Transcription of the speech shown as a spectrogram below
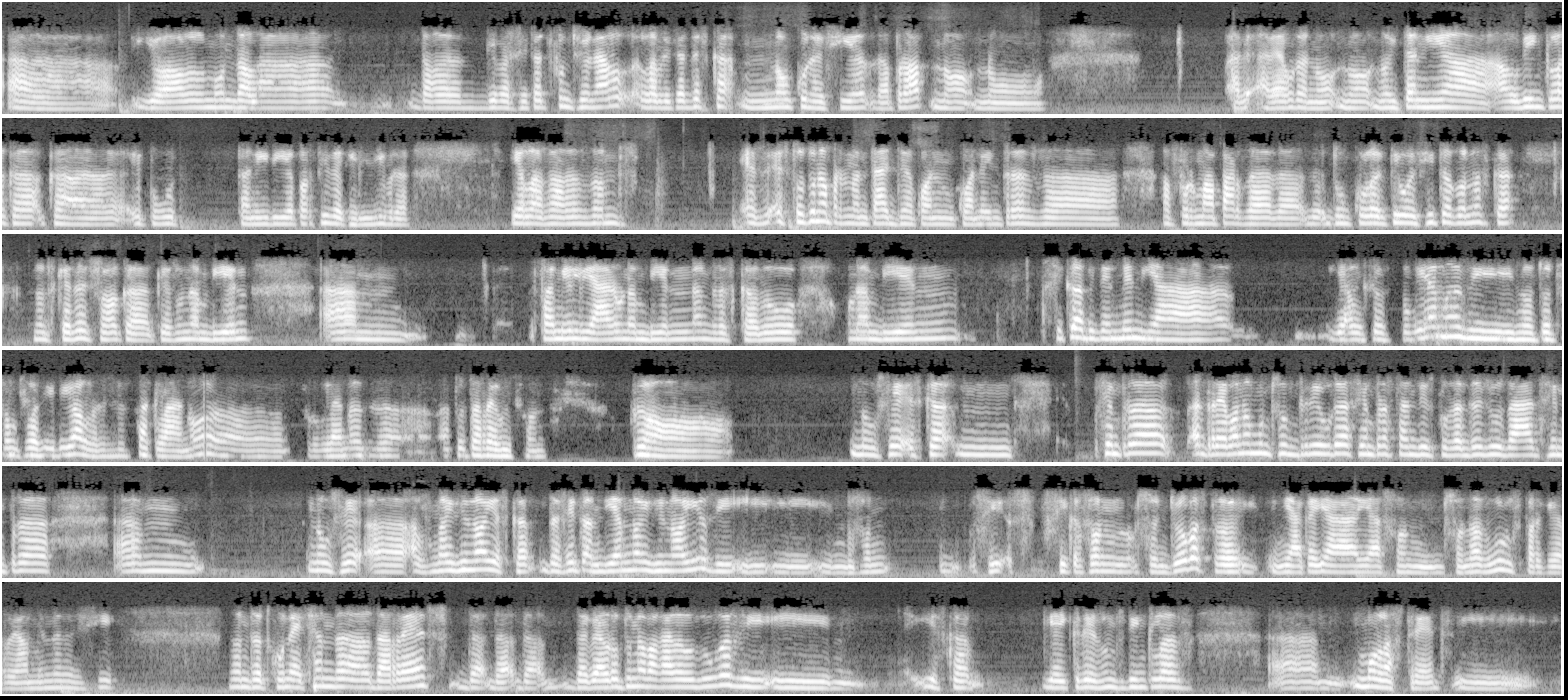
Uh, jo al món de la, de la diversitat funcional, la veritat és que no el coneixia de prop, no, no, a, a veure, no, no, no hi tenia el vincle que, que he pogut tenir-hi a partir d'aquest llibre. I aleshores, doncs, és, és tot un aprenentatge. Quan, quan entres a, a formar part d'un col·lectiu així, t'adones que, doncs, que és això, que, que és un ambient um, familiar, un ambient engrescador, un ambient... Sí que, evidentment, hi ha, hi ha els seus problemes i no tots són flors i violes, això està clar, no? Eh, problemes a, a tot arreu hi són. Però, no ho sé, és que mm, sempre et reben amb un somriure, sempre estan disposats a ajudar, sempre... Um, no ho sé, uh, els nois i noies, que de fet en diem nois i noies i, i, i, i no són sí, sí que són, són joves, però n'hi ha que ja, ja són, són adults, perquè realment és així. Doncs et coneixen de, de res, de, de, de, de veure't una vegada o dues i, i, i és que ja hi crees uns vincles eh, molt estrets i,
